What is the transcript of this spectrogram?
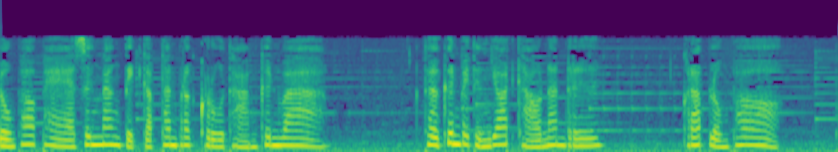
หลวงพ่อแพรซึ่งนั่งติดกับท่านพระครูถามขึ้นว่า เธอขึ้นไปถึงยอดเขานั่นหรือ ครับหลวงพ่อ ผ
